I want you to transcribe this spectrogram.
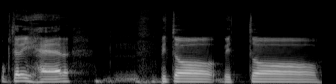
u kterých her by to, by to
